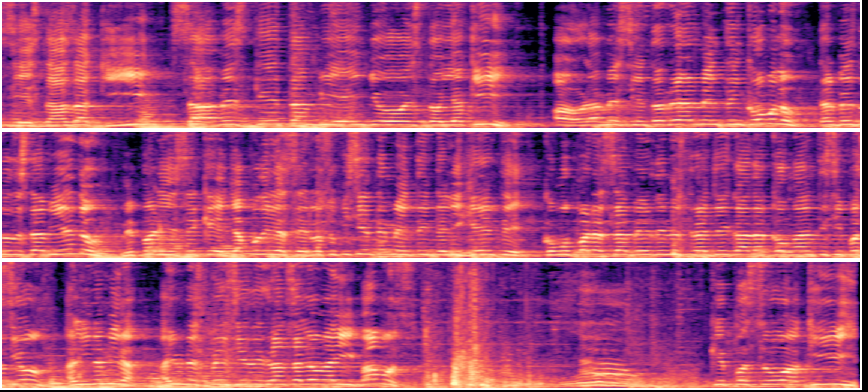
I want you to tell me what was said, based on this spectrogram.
Si estás aquí, sabes que también yo estoy aquí. Ahora me siento realmente incómodo. Tal vez nos está viendo. Me parece que ella podría ser lo suficientemente inteligente como para saber de nuestra llegada con anticipación. Alina, mira, hay una especie de gran salón ahí. Vamos. Wow. ¿Qué pasó aquí?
